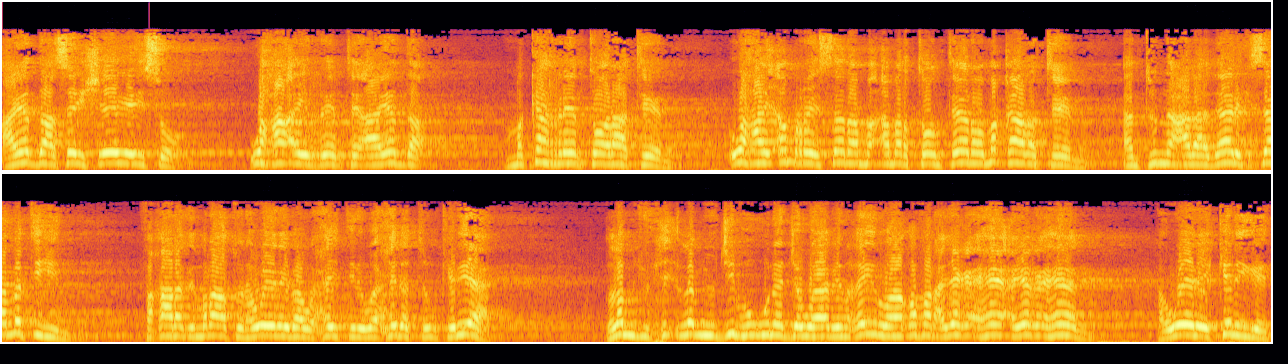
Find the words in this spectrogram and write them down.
Aayaddaasay sheegayso waxa ay reebtay aayadda ma ka reebtoonaateen waxay amraysana ma amartoonteenoo ma qaadateen antunna calaa dalik saa ma tihiin faqaalat imra'atun haweenay baa waxay tihi waaxidatun keliya lam yujibhu una jawaabin hayruhaa qofaan ayaga ahayn haweenay keligeed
